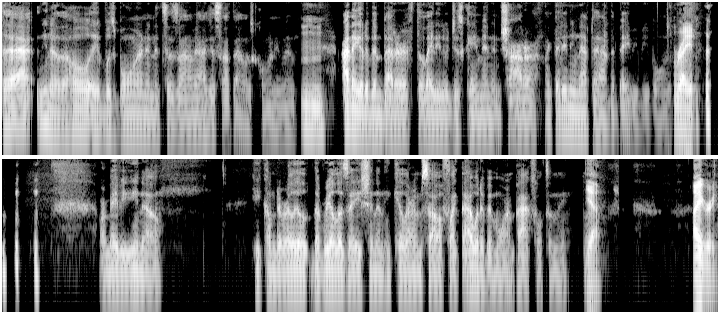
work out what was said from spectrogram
that you know the whole it was born and it's a zombie. I just thought that was corny, man. Mm-hmm. I think it would have been better if the lady would just came in and shot her. Like they didn't even have to have the baby be born, Right. or maybe you know he come to real the realization and he kill her himself. Like that would have been more impactful to me. Yeah. I agree.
